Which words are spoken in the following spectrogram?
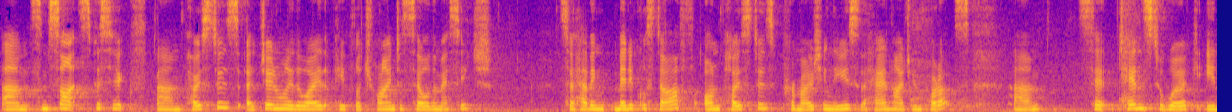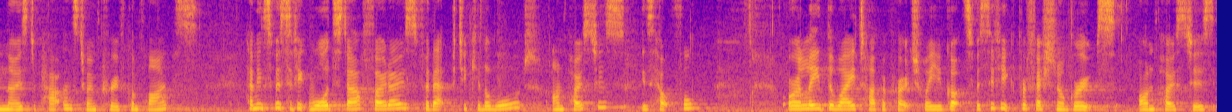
um, some site specific um, posters are generally the way that people are trying to sell the message. So, having medical staff on posters promoting the use of the hand hygiene products um, set, tends to work in those departments to improve compliance. Having specific ward staff photos for that particular ward on posters is helpful or a lead the way type approach where you've got specific professional groups on posters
